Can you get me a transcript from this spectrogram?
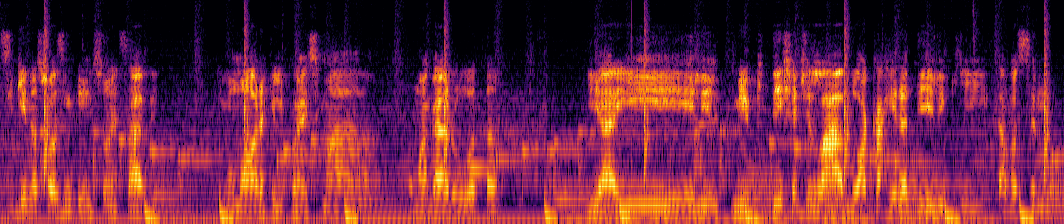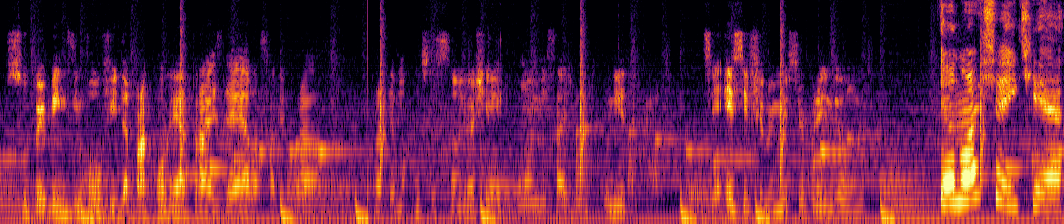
seguir nas suas intenções, sabe? Tem uma hora que ele conhece uma, uma garota e aí ele meio que deixa de lado a carreira dele que estava sendo super bem desenvolvida pra correr atrás dela, sabe? Pra, ter uma construção. Eu achei uma mensagem muito bonita, cara. Esse filme me surpreendeu muito. Eu não achei que, é,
